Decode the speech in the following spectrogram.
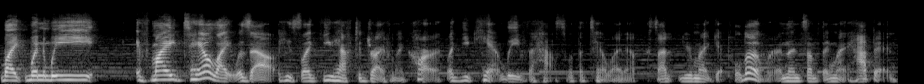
Like when we if my tail light was out, he's like, you have to drive my car. Like you can't leave the house with the tail light out because you might get pulled over and then something might happen.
